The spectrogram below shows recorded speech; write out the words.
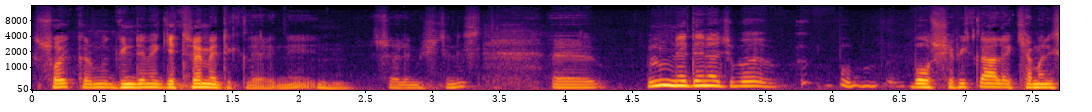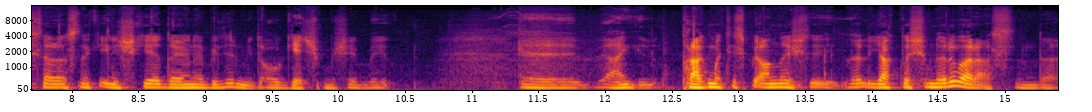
soykırımı gündeme getiremediklerini söylemiştiniz. E, bunun nedeni acaba Bolşeviklerle Kemalistler arasındaki ilişkiye dayanabilir miydi? O geçmişe bir e, yani pragmatist bir anlayışlı yaklaşımları var aslında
